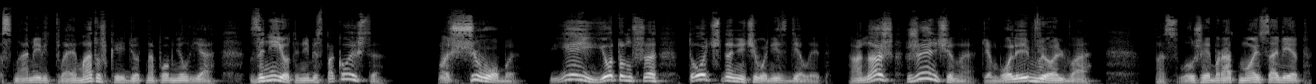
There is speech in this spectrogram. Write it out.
«С нами ведь твоя матушка идет», — напомнил я. «За нее ты не беспокоишься?» «А с чего бы? Ей йотунша точно ничего не сделает. Она ж женщина, тем более вельва. Послушай, брат, мой совет.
